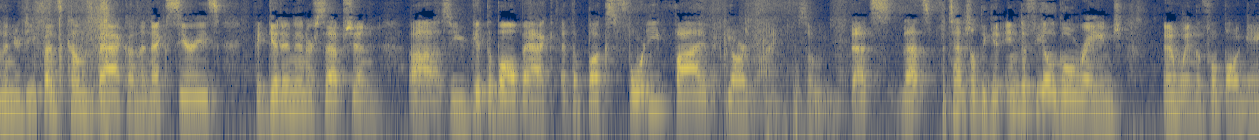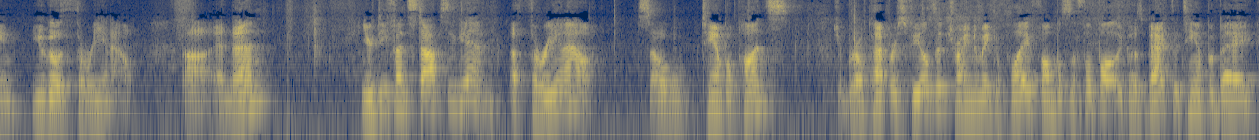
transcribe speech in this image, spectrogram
then your defense comes back on the next series. They get an interception, uh, so you get the ball back at the Bucks' 45 yard line. So that's that's potential to get into field goal range and win the football game. You go three and out, uh, and then your defense stops again, a three and out. So Tampa punts, Jabril Peppers fields it, trying to make a play, fumbles the football, it goes back to Tampa Bay.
